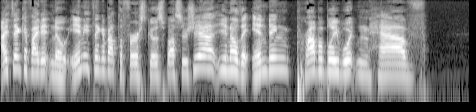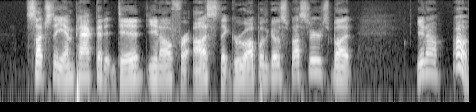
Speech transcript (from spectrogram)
I think if I didn't know anything about the first Ghostbusters, yeah, you know, the ending probably wouldn't have such the impact that it did, you know, for us that grew up with Ghostbusters, but you know, oh,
